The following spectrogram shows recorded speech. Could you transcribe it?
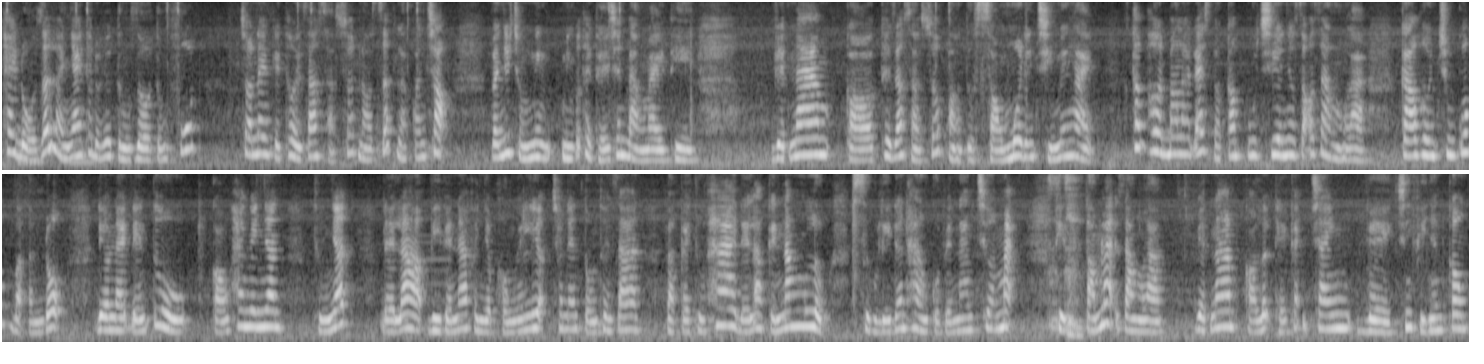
thay đổi rất là nhanh, thay đổi theo từng giờ, từng phút. Cho nên cái thời gian sản xuất nó rất là quan trọng. Và như chúng mình mình có thể thấy trên bảng này thì Việt Nam có thời gian sản xuất khoảng từ 60 đến 90 ngày. Thấp hơn Bangladesh và Campuchia, nhưng rõ ràng là cao hơn Trung Quốc và Ấn Độ. Điều này đến từ có hai nguyên nhân. Thứ nhất, đấy là vì Việt Nam phải nhập khẩu nguyên liệu cho nên tốn thời gian và cái thứ hai đấy là cái năng lực xử lý đơn hàng của Việt Nam chưa mạnh. Thì tóm lại rằng là Việt Nam có lợi thế cạnh tranh về chi phí nhân công.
